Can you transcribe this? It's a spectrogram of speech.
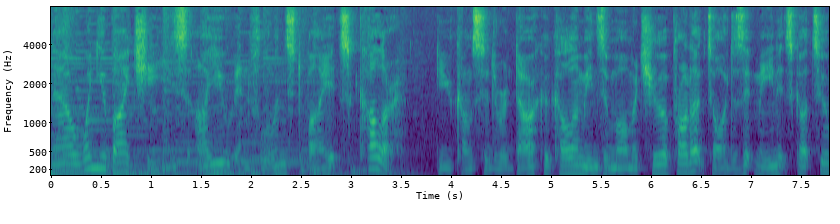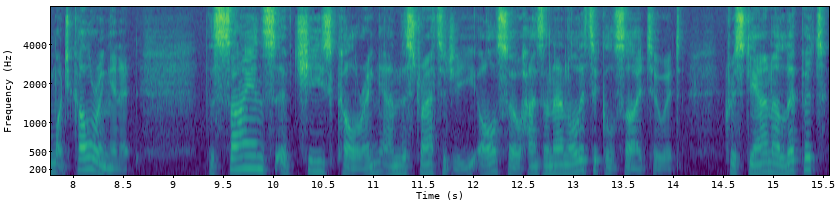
Now, when you buy cheese, are you influenced by its colour? Do you consider a darker colour means a more mature product or does it mean it's got too much colouring in it? The science of cheese colouring and the strategy also has an analytical side to it. Christiana Lippert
